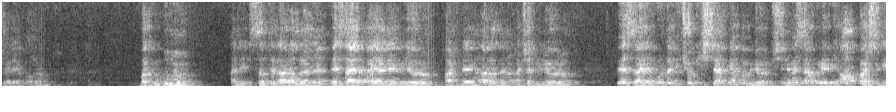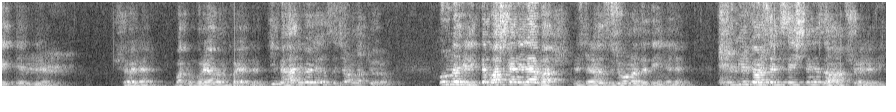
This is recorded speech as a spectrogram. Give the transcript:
şöyle yapalım. Bakın bunun hani satır aralığını vesaire ayarlayabiliyorum. Harflerin aralığını açabiliyorum. Vesaire. Burada birçok işlem yapabiliyorum. Şimdi mesela buraya bir alt başlık ekleyebilirim. Şöyle. Bakın buraya bunu koyabilirim. Gibi hani böyle hızlıca anlatıyorum. Bununla birlikte başka neler var? Mesela hızlıca ona da değinelim. Şimdi bir görseli seçtiğiniz zaman şöyle bir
